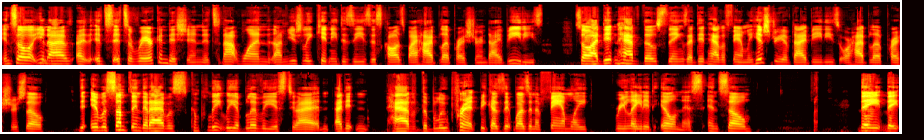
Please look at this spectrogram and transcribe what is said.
And so, you know, I, I, it's it's a rare condition. It's not one. Um, usually, kidney disease is caused by high blood pressure and diabetes. So I didn't have those things. I didn't have a family history of diabetes or high blood pressure. So it was something that I was completely oblivious to. I I didn't have the blueprint because it wasn't a family related illness. And so they they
